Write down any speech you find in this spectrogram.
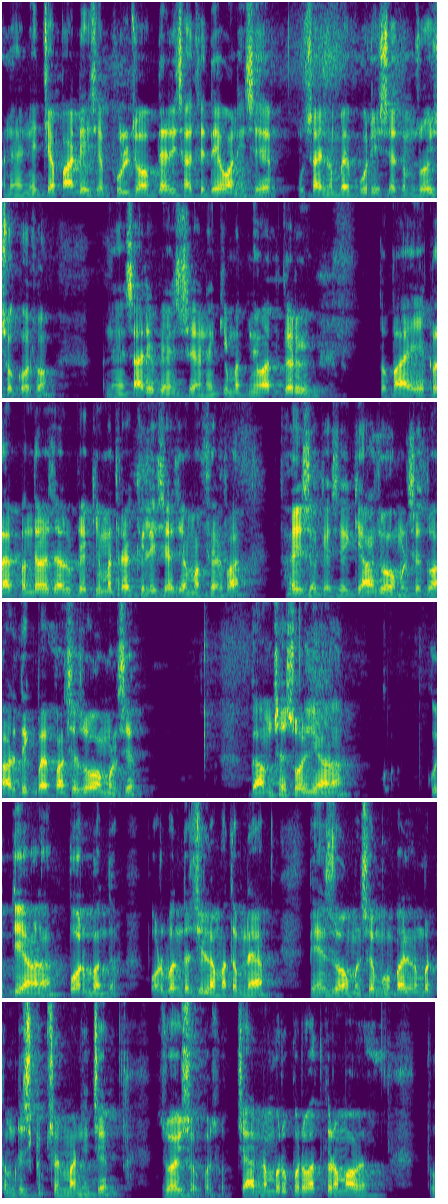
અને નીચે પાડી છે, ફૂલ જવાબદારી સાથે દેવાની છે. ઉસાઈ લંબાઈ પૂરી છે, તમે જોઈ શકો છો. અને સારી ભેંસ છે. અને કિંમતની વાત કરવી, તો ભાઈ એક લાખ પંદર હજાર રૂપિયા કિંમત રાખેલી છે, જેમાં ફેરફાર થઈ શકે છે. ક્યાં જોવા મળશે? તો હાર્દિકભાઈ પાસે જોવા મળશે. ગામ છે સોલિયાણા, કુતિયાણા, પોરબંદર. પોરબંદર જિલ્લામાં તમને આ ભેંસ જોવા મળશે. મોબાઈલ નંબર તમે ડિસ્ક્રિપ્શનમાં નીચે જોઈ શકો છો. ચાર નંબર ઉપર વાત કરવામાં આવે તો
